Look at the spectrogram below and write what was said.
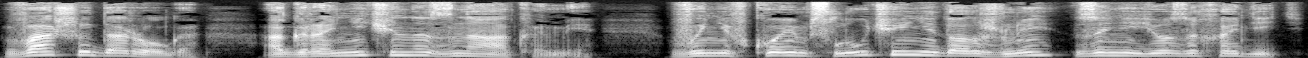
Ваша дорога ограничена знаками, вы ни в коем случае не должны за нее заходить.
